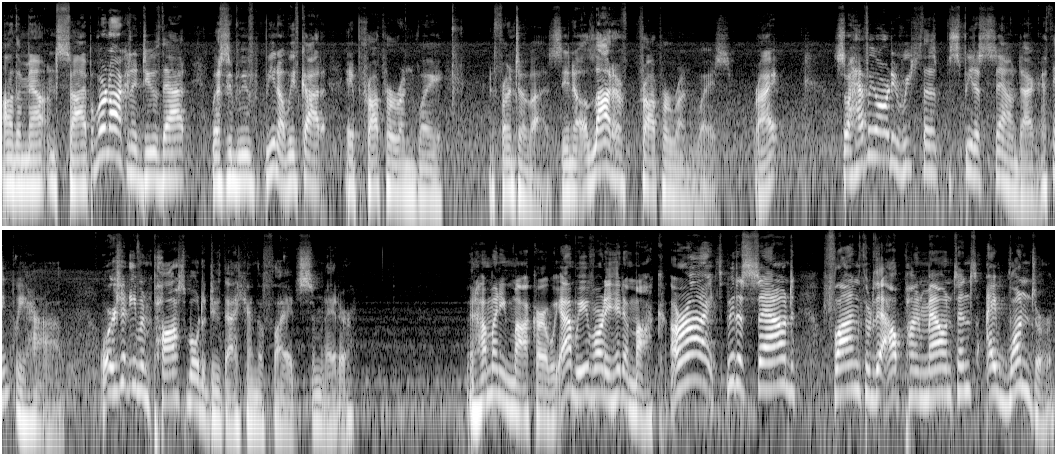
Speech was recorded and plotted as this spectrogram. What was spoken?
on the mountainside. But we're not going to do that we've you know we've got a proper runway in front of us. You know, a lot of proper runways, right? So have we already reached the speed of sound? I think we have. Or is it even possible to do that here in the flight simulator? And how many Mach are we? Ah, we've already hit a Mach. All right, speed of sound, flying through the Alpine Mountains. I wonder.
